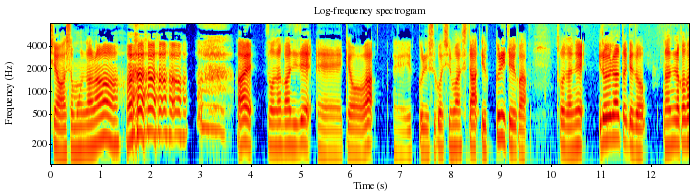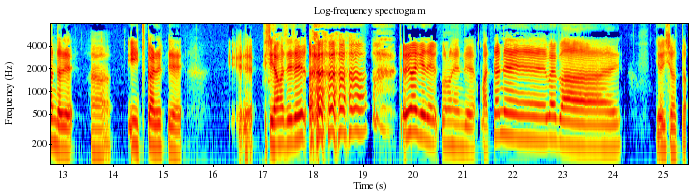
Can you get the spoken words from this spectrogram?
幸せもんだな。はい。そんな感じで、えー、今日は、えー、ゆっくり過ごしました。ゆっくりというか、そうだね。いろいろあったけど、なんだかかんだで、うん、いい疲れで、えー、幸せです。というわけで、この辺で、またねーバイバーイよいしょっと。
